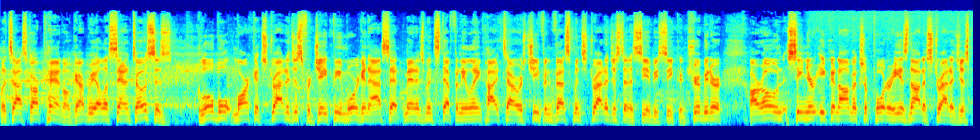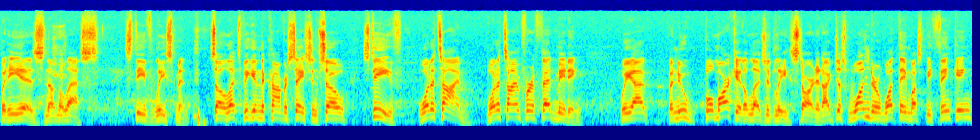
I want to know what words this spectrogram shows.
Let's ask our panel. Gabriela Santos is global market strategist for JP Morgan Asset Management. Stephanie Link, Hightower's chief investment strategist and a CNBC contributor. Our own senior economics reporter. He is not a strategist, but he is nonetheless. Steve Liesman. So let's begin the conversation. So, Steve, what a time. What a time for a Fed meeting. We got a new bull market allegedly started. I just wonder what they must be thinking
